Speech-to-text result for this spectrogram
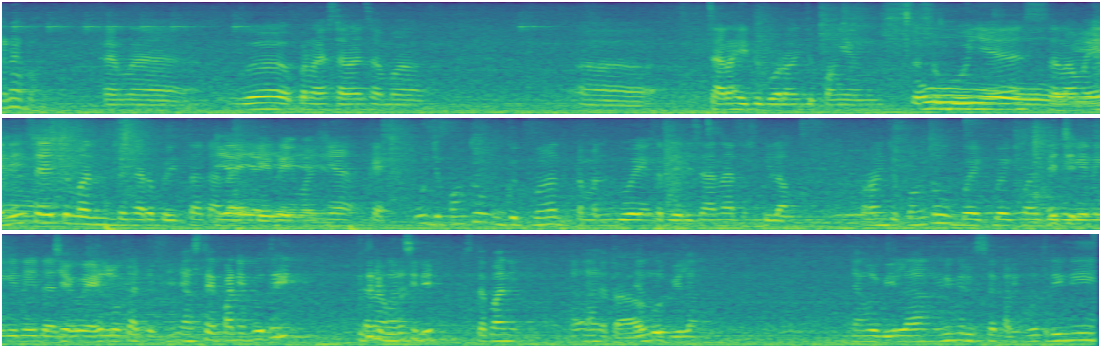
kenapa? Karena gue penasaran sama eh, cara hidup orang Jepang yang sesungguhnya Oh, selama iya. ini. Saya cuma dengar berita karena Iya, iya, kiri iya. maksudnya kayak oh Jepang tuh good banget. Teman gue yang kerja di sana terus bilang orang Jepang tuh baik-baik banget gini gini gini dan cewek lu kan yang Stephanie Putri itu di mana sih dia? Stefani Ah, nggak tahu. yang lu bilang. Yang lu bilang ini mirip Stephanie Putri nih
